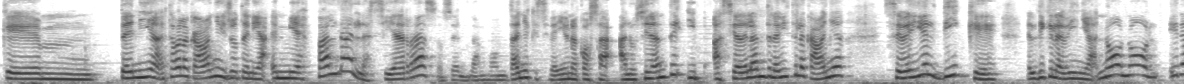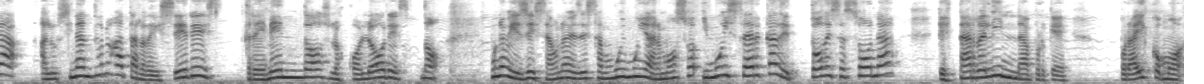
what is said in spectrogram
que mm, tenía, estaba la cabaña y yo tenía en mi espalda las sierras, o sea, las montañas que se veía una cosa alucinante y hacia adelante, ¿la viste la cabaña? Se veía el dique, el dique La Viña. No, no, era alucinante, unos atardeceres tremendos, los colores, no, una belleza, una belleza muy, muy hermoso y muy cerca de toda esa zona que está re linda porque por ahí como,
